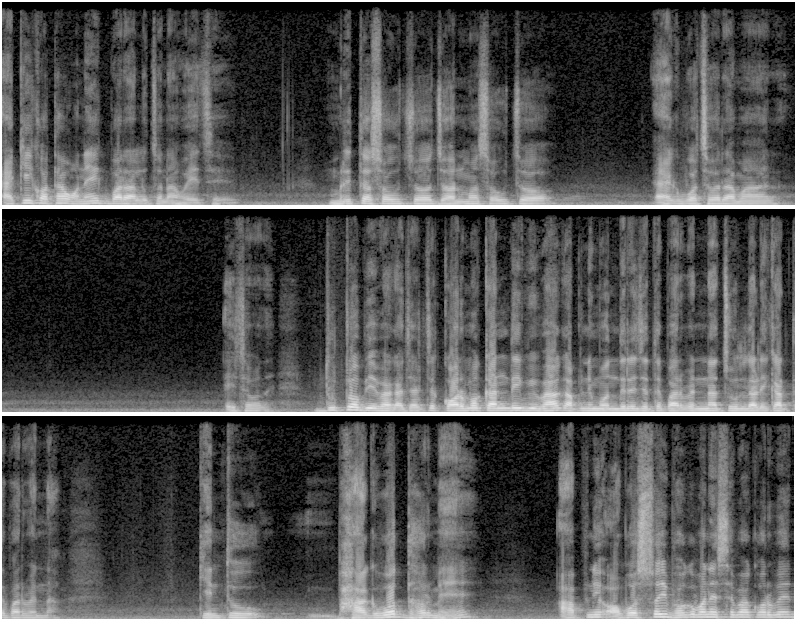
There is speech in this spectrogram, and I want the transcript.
একই কথা অনেকবার আলোচনা হয়েছে। মৃত শৌচ, জন্ম শৌচ, এক বছর আমার এই সময় দুটো বিভাগ আছে। একটা কর্মকাণ্ডী বিভাগ, আপনি মন্দিরে যেতে পারবেন না, চুল দাড়ি কাটতে পারবেন না। কিন্তু ভাগবত ধর্মে আপনি অবশ্যই ভগবানের সেবা করবেন,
